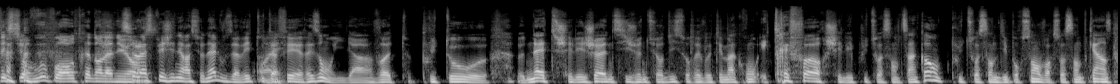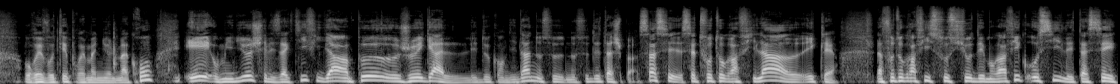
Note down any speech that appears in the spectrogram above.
je sur vous pour rentrer dans la nuance. sur l'aspect générationnel, vous avez tout à fait raison. Il y a un vote plutôt euh, net chez les jeunes. 6 jeunes sur 10 auraient voté Macron et très fort chez les plus de 65 ans. Plus de 70%, voire 75 auraient voté pour Emmanuel Macron. Et au milieu, chez les actifs, il y a un peu euh, jeu égal. Les deux candidats ne se, ne se pas. Ça, c'est cette photographie-là est claire. La photographie socio-démographique aussi, il est assez.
